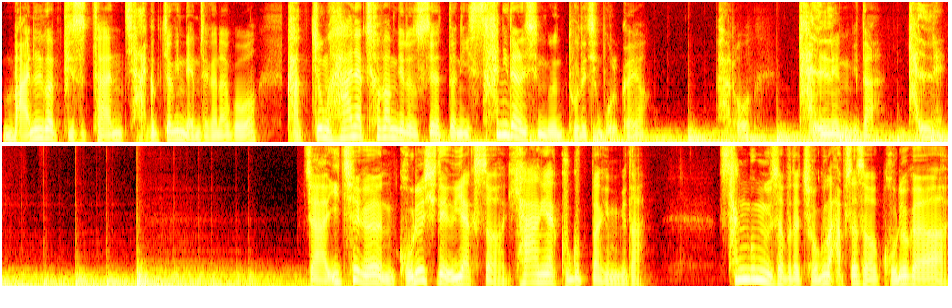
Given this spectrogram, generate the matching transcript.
마늘과 비슷한 자극적인 냄새가 나고 각종 한약 처방제로 쓰였던 이 산이라는 식물은 도대체 뭘까요? 바로 달래입니다. 달래. 자, 이 책은 고려시대 의학서 향약 구급방입니다. 삼국유사보다 조금 앞서서 고려가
